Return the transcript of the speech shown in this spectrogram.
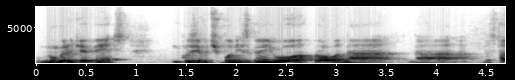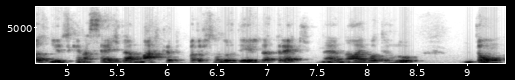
o número de eventos. Inclusive, o Tibonis ganhou a prova na, na, nos Estados Unidos, que é na sede da marca do patrocinador dele, da Trek, né, lá em Waterloo. Então,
